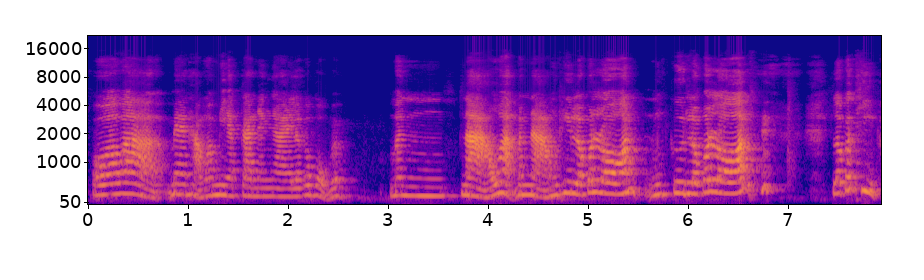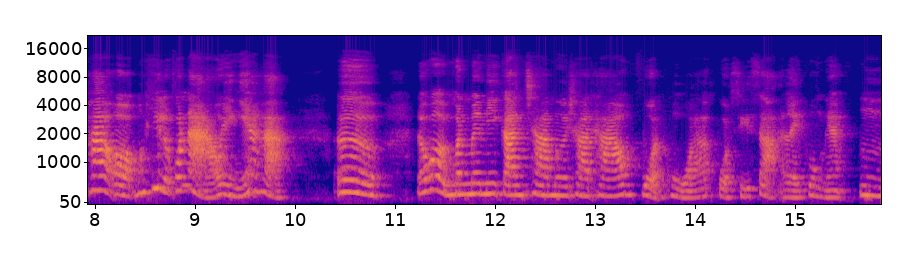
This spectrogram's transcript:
เพราะว่าแม่ถามว่ามีอาการยังไงแล้วก็บอกว่ามันหนาวอะ มันหนาวบางทีเราก็ร้อนบางคืนเราก็ร้อน เราก็ถีบผ้าออกบางทีเราก็หนาวอย่างเงี้ยค่ะ เออ แล้วก็มันไม่มีการชามือชาเท้าปวดหัว ปวดศีรษะอะไรพวกเนี้ย อืม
